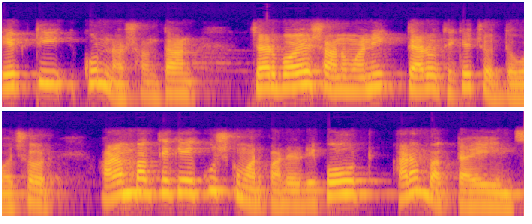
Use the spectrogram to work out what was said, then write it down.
একটি কন্যা সন্তান, যার বয়স আনুমানিক তেরো থেকে চোদ্দ বছর। আরামবাগ থেকে একুশ কুমার পান্ডের রিপোর্ট আরামবাগ টাইমস।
